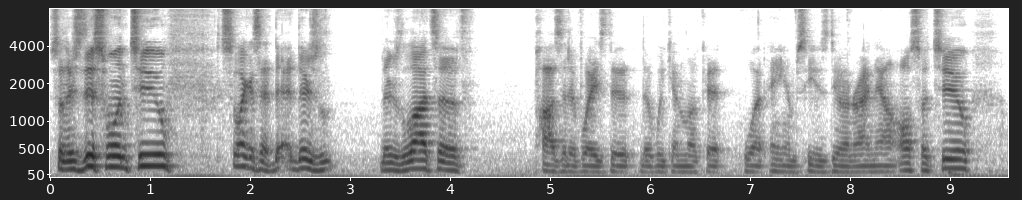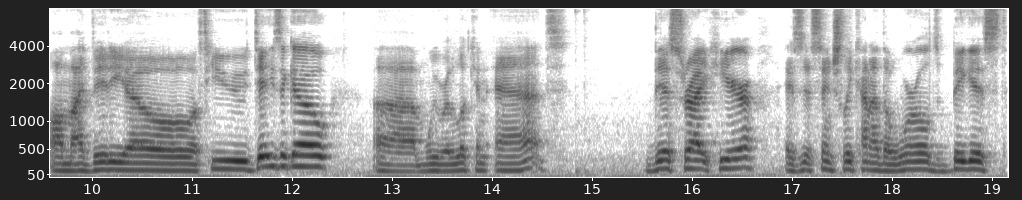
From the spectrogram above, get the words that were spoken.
So there's this one too. So like I said, there's there's lots of positive ways that, that we can look at what AMC is doing right now. Also too, on my video a few days ago. Um, we were looking at this right here is essentially kind of the world's biggest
